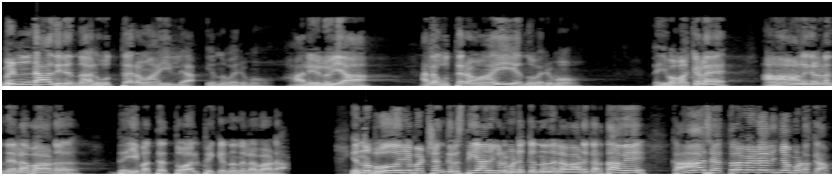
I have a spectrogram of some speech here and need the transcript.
മിണ്ടാതിരുന്നാൽ ഉത്തരമായില്ല എന്ന് വരുമോ? ഹാലയിലുയാ അല്ല ഉത്തരമായി എന്ന് വരുമോ? ദൈവമക്കളെ ആളുകളുടെ നിലപാട് ദൈവത്തെ തോൽപ്പിക്കുന്ന നിലപാടാ. ഇന്ന് ഭൂരിപക്ഷം ക്രിസ്ത്യാനികളും എടുക്കുന്ന നിലപാട് കർത്താവേ കാശ് എത്ര വേണേലും ഞാൻ മുടക്കാം.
